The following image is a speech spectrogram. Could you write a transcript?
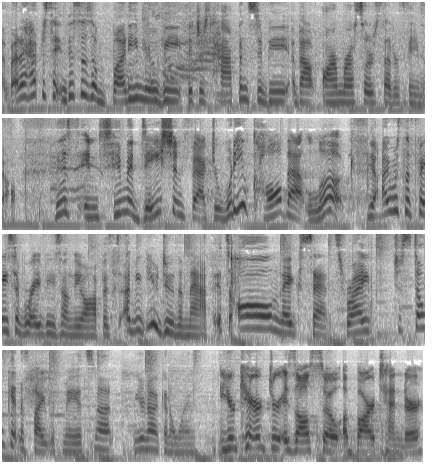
But I have to say, this is a buddy movie that just happens to be about arm wrestlers that are female. This intimidation factor, what do you call that look? Yeah, I was the face of rabies on The Office. I mean, you do the math. It's all makes sense, right? Just don't get in a fight with me. It's not, you're not going to win. Your character is also a bartender.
